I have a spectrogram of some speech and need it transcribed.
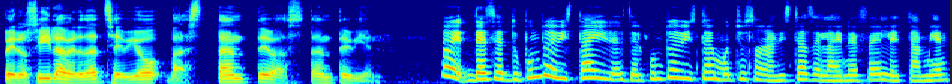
pero sí, la verdad, se vio bastante, bastante bien. desde tu punto de vista y desde el punto de vista de muchos analistas de la NFL también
